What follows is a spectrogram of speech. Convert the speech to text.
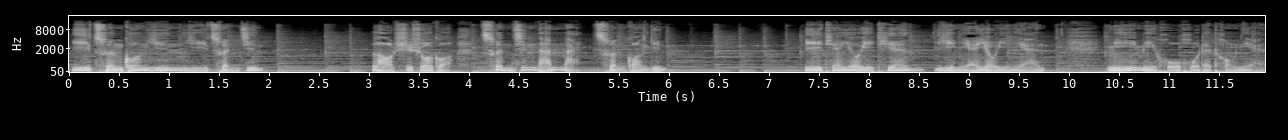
一寸光阴一寸金。老师说过，寸金难买寸光阴。一天又一天，一年又一年，迷迷糊糊的童年。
